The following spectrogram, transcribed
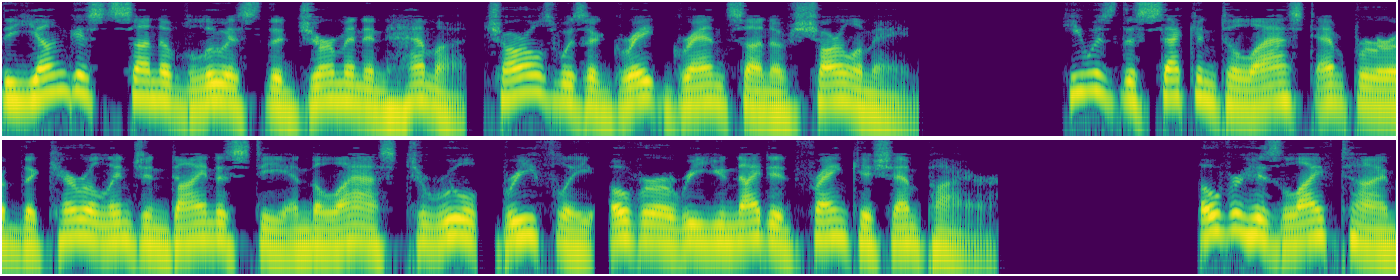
The youngest son of Louis the German and Hemma, Charles was a great-grandson of Charlemagne. He was the second to last emperor of the Carolingian dynasty and the last to rule, briefly, over a reunited Frankish empire. Over his lifetime,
